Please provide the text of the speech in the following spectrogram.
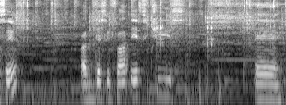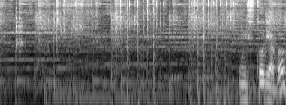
Você a decifrar estes é, um historiador?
